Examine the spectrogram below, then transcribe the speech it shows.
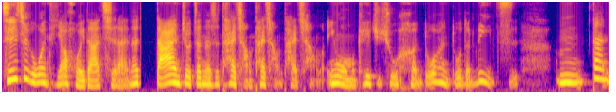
其实这个问题要回答起来，那答案就真的是太长、太长、太长了。因为我们可以举出很多很多的例子，嗯，但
